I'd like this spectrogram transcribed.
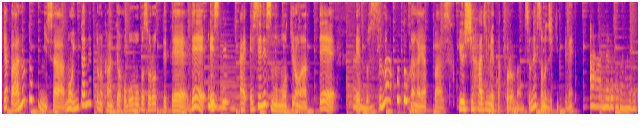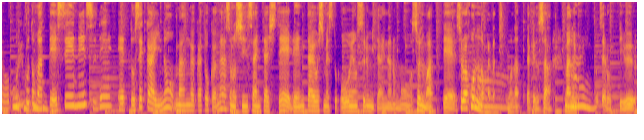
やっぱあの時にさ、もうインターネットの環境はほぼほぼ揃ってて、で、うん、SNS ももちろんあって、えっと、スマホとかがやっぱ普及し始めた頃なんですよね、その時期ってね。ああ、なるほど、なるほど。ということもあって、SNS で、えっと、世界の漫画家とかがその震災に対して連帯を示すとか応援をするみたいなのも、そういうのもあって、それは本の形にもなったけどさ、マグニットゼロっていう、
